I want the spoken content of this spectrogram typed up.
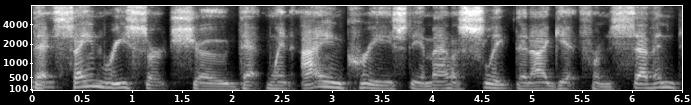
That Mhm. same research showed that when I increase the amount of sleep that I get from seven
